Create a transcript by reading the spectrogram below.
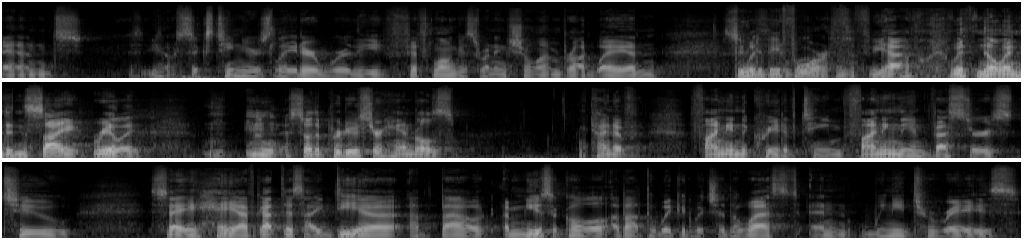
And, you know, 16 years later, we're the fifth longest running show on Broadway. And soon with, to be fourth. With, yeah, with no end in sight, really. so the producer handles kind of finding the creative team, finding the investors to say, hey, I've got this idea about a musical about the Wicked Witch of the West, and we need to raise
